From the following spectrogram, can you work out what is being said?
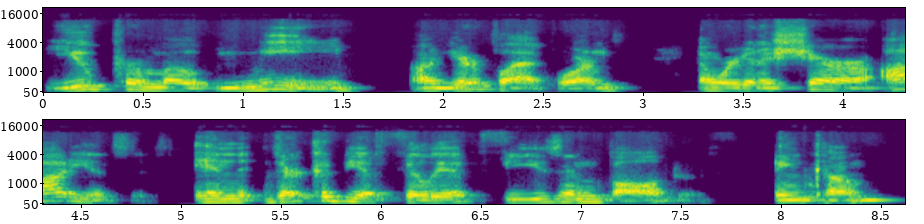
you promote me on your platforms, and we're going to share our audiences. And there could be affiliate fees involved, income.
